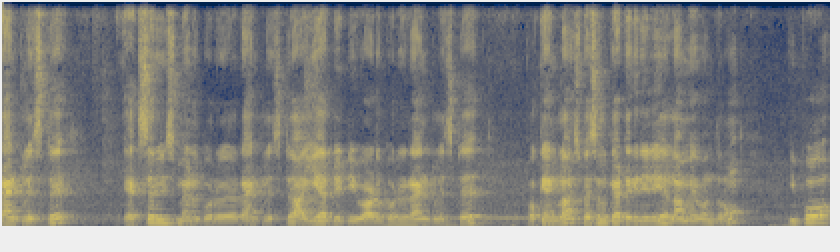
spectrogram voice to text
ரேங்க் லிஸ்ட்டு எக்ஸ் சர்வீஸ்மேனுக்கு ஒரு ரேங்க் லிஸ்ட்டு ஐஆர்டிடி வார்டுக்கு ஒரு ரேங்க் லிஸ்ட்டு ஓகேங்களா? ஸ்பெஷல் கேட்டகரியிலேயே எல்லாமே வந்துடும் இப்போது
